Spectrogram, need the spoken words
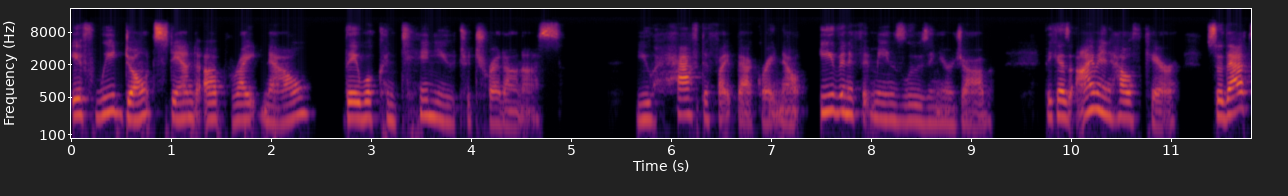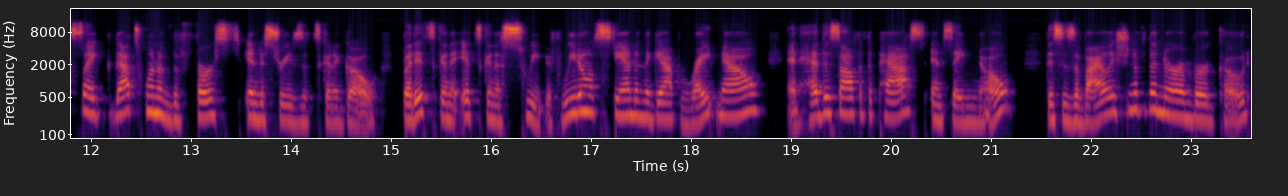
if we don't stand up right now, they will continue to tread on us. You have to fight back right now, even if it means losing your job. Because I'm in healthcare. So that's like that's one of the first industries that's going to go, but it's going to it's going to sweep. If we don't stand in the gap right now and head this off at the pass and say no, this is a violation of the Nuremberg Code.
